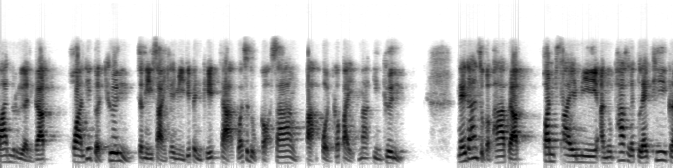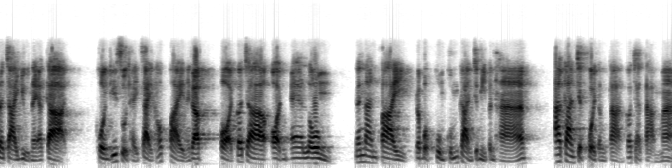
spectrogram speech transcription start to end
บ้านเรือนครับควันที่เกิดขึ้นจะมีสารเคมีที่เป็นพิษจากวัสดุก่อสร้างปะปนเข้าไปมากยิ่งขึ้น ในด้านสุขภาพครับควันไฟมีอนุภาคเล็ก ๆ ที่กระจายอยู่ในอากาศ คนที่สูดหายใจเข้าไปนะครับปอดก็จะอ่อนแอลงนานๆไประบบภูมิคุ้มกันจะมีปัญหา อาการเจ็บป่วยต่างๆ ก็จะตามมา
